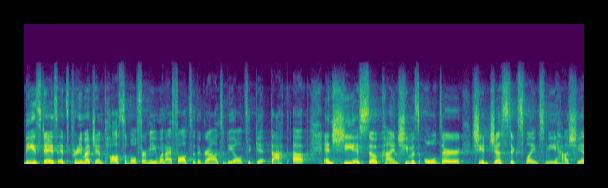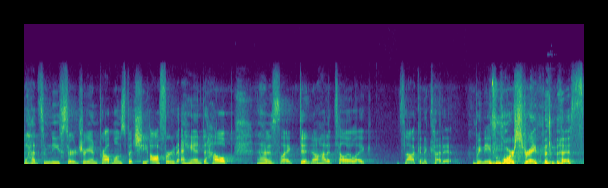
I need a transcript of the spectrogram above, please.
These days, it's pretty much impossible for me when I fall to the ground to be able to get back up. And she is so kind. She was older. She had just explained to me how she had had some knee surgery and problems, but she offered a hand to help. And I was like, didn't know how to tell her, like, it's not going to cut it. We need more strength than this.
